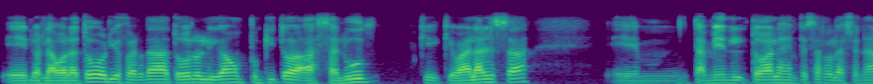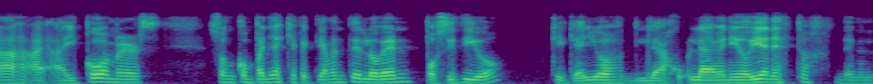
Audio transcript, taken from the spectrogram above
eh, los laboratorios, ¿verdad? Todo lo ligado un poquito a salud que, va al alza. Em, también todas las empresas relacionadas a e-commerce son compañías que efectivamente lo ven positivo, que, a ellos le ha, venido bien esto en,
